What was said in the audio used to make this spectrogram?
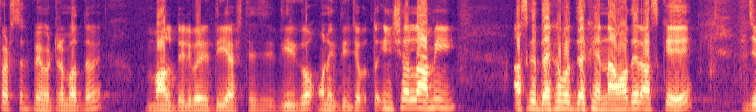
পার্সেন্ট পেমেন্টের মাধ্যমে মাল ডেলিভারি দিয়ে আসতেছি দীর্ঘ অনেক দিন যাবত তো ইনশাল্লাহ আমি আজকে দেখাবো, দেখেন আমাদের আজকে যে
